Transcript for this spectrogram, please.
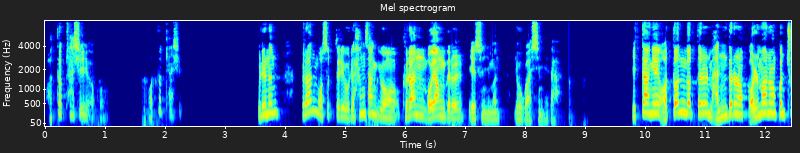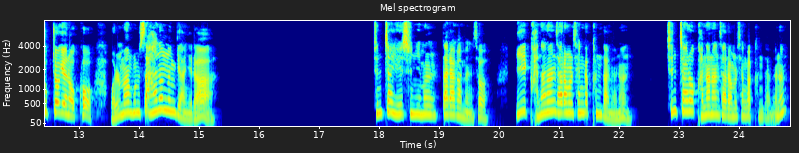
어떻게 하시려고? 어떻게 하시려고? 우리는 그러한 모습들이 우리 항상 요, 그러한 모양들을 예수님은 요구하십니다. 이 땅에 어떤 것들을 만들어 놓고 얼마만큼 축적해 놓고 얼마만큼 쌓아놓는 게 아니라 진짜 예수님을 따라가면서 이 가난한 사람을 생각한다면은 진짜로 가난한 사람을 생각한다면은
